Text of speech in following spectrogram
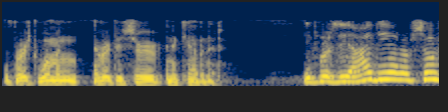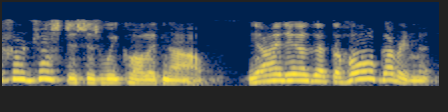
the first woman ever to serve in a cabinet. It was the idea of social justice, as we call it now. The idea that the whole government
